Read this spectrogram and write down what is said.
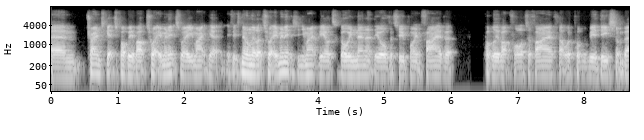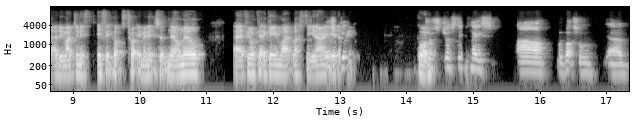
um, trying to get to probably about 20 minutes where you might get, if it's nil nil at 20 minutes, and you might be able to go in then at the over 2.5 at probably about four to five. That would probably be a decent bet. I'd imagine if, if it got to 20 minutes at nil nil. Uh, if you look at a game like Leicester United, just, think. Just, just in case uh, we've got some um,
